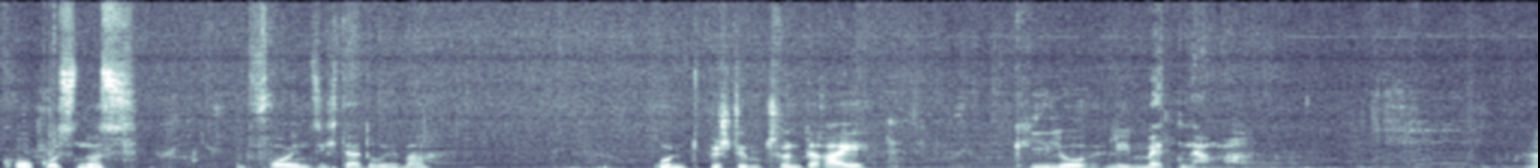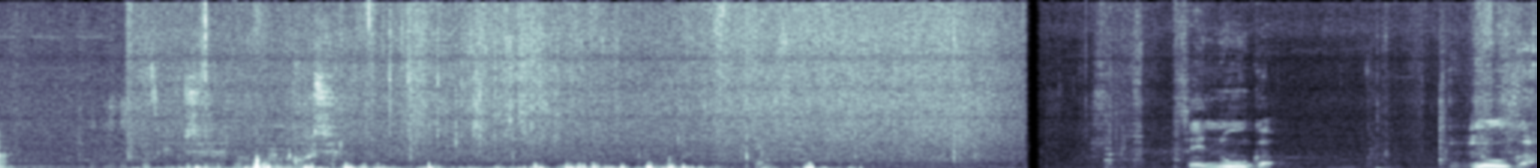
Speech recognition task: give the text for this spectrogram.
Kokosnuss und freuen sich darüber. Und bestimmt schon drei Kilo Limetten haben wir. Ja? Jetzt gibt es noch mal einen Kuss. C'est nougat. Nougat.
